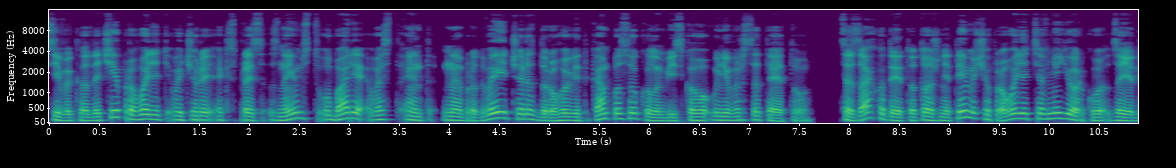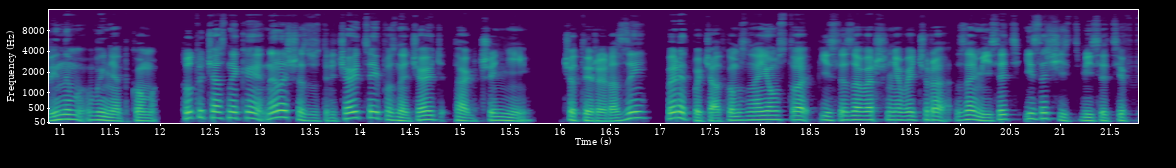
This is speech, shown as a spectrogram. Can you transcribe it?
Ці викладачі проводять вечори експрес-знайомств у барі Вест-Енд на Бродвеї через дорогу від кампусу Колумбійського університету. Це заходи тотожні тим, що проводяться в Нью-Йорку за єдиним винятком. Тут учасники не лише зустрічаються і позначають так чи ні. Чотири рази перед початком знайомства, після завершення вечора, за місяць і за шість місяців.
